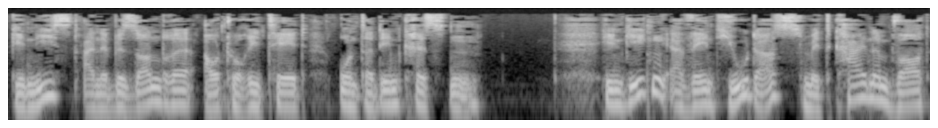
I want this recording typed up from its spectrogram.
genießt eine besondere Autorität unter den Christen. Hingegen erwähnt Judas mit keinem Wort,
